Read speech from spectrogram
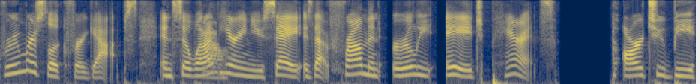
Groomers look for gaps. And so, what wow. I'm hearing you say is that from an early age, parents are to be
